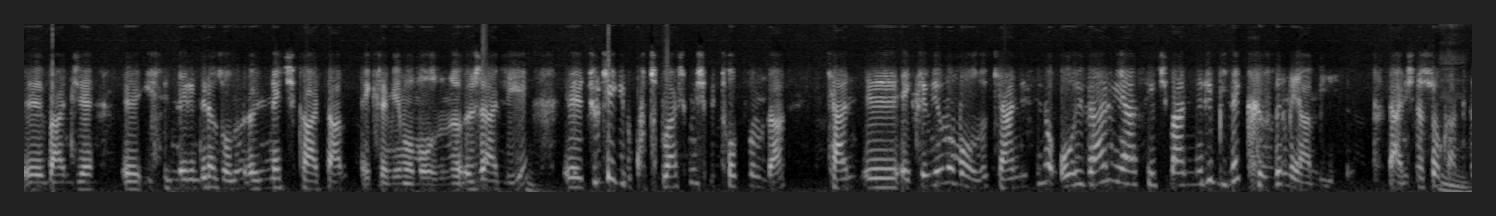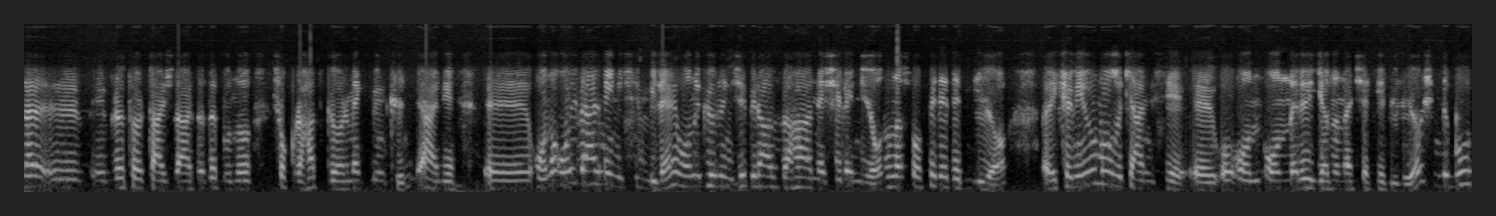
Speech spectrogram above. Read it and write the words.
e, bence e, isimlerin biraz onun önüne çıkartan Ekrem İmamoğlu'nu özelliği e, Türkiye gibi kutuplaşmış bir toplumda kend, e, Ekrem İmamoğlu kendisine oy vermeyen seçmenleri bile kızdırmayan bir isim. Yani işte sokakta e, e, röportajlarda da bunu çok rahat görmek mümkün. Yani e, ona oy vermeyen isim bile onu görünce biraz daha neşeleniyor. Onunla sohbet edebiliyor. Ekrem İmamoğlu kendisi e, on, onları yanına çekebiliyor. Şimdi bu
